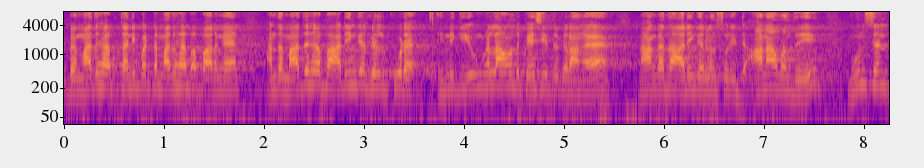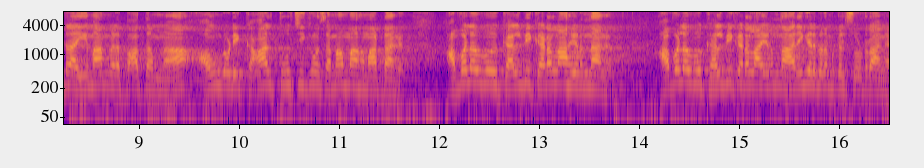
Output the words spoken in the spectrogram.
இப்போ மதுஹப் தனிப்பட்ட மதுஹபை பாருங்கள் அந்த மதுஹப் அறிஞர்கள் கூட இன்றைக்கி இவங்கெல்லாம் வந்து பேசிகிட்டு இருக்கிறாங்க. நாங்கள் தான் அறிஞர்கள்னு சொல்லிட்டு. ஆனால் வந்து முன் சென்ற இமாம்களை பார்த்தோம்னா அவங்களுடைய கால் தூச்சிக்கும் சமமாக மாட்டாங்க. அவ்வளவு கல்வி கடலாக இருந்தாங்க. அவ்வளவு கல்வி கடலாக இருந்த அறிஞர் பெருமக்கள் சொல்கிறாங்க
